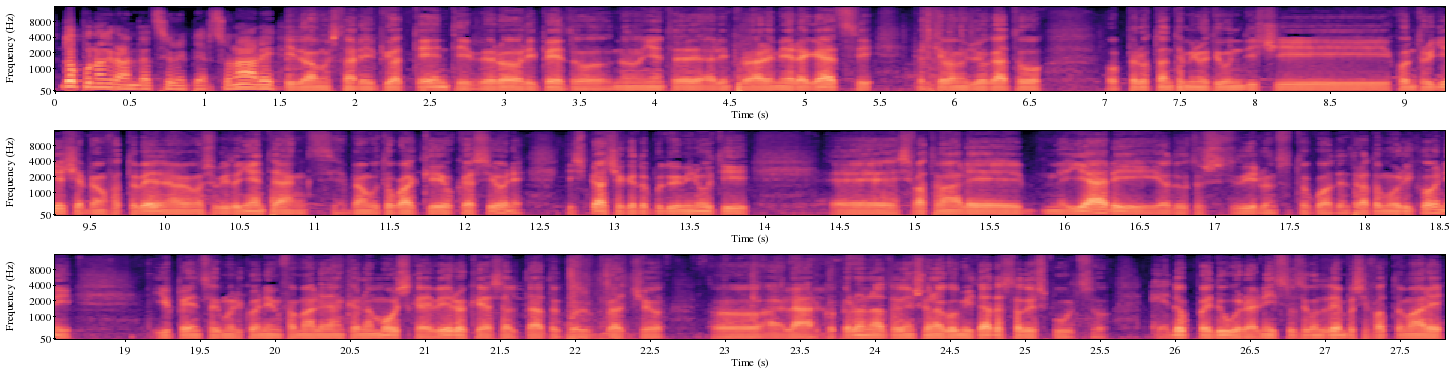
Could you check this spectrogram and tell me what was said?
dopo una grande azione personale. Dobbiamo stare più attenti, però ripeto, non ho niente a rimproverare ai miei ragazzi perché avevamo giocato per 80 minuti 11 contro 10, abbiamo fatto bene, non abbiamo subito niente, anzi abbiamo avuto qualche occasione. Dispiace che dopo due minuti eh, si è fatto male Iari e ho dovuto sostituirlo in sottoquota, è entrato Moriconi io penso che Morricone non fa male neanche a una mosca, è vero che ha saltato quel braccio a largo, però non ha dato nessuna gomitata, è stato espulso. E dopo è dura, all'inizio del secondo tempo si è fatto male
